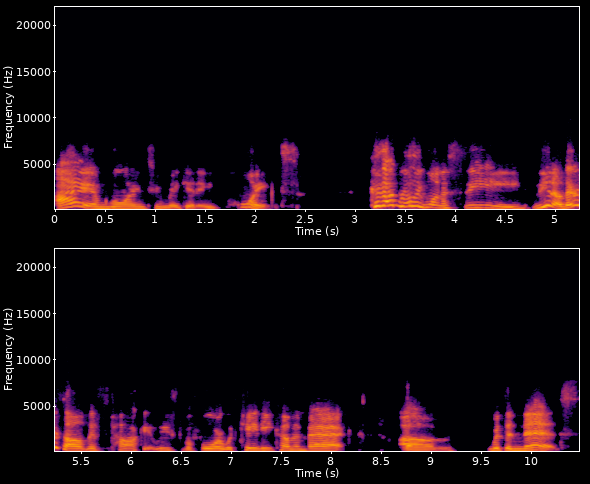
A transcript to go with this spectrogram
I am going to make it a point because I really want to see. You know, there's all this talk at least before with KD coming back, um, with the Nets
